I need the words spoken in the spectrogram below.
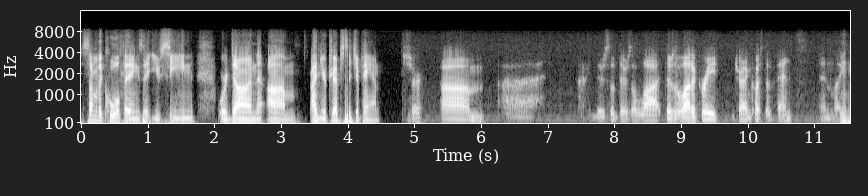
some of the cool things that you've seen or done um, on your trips to Japan? Sure. Um, there's a, there's a lot there's a lot of great Dragon Quest events and like mm-hmm.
